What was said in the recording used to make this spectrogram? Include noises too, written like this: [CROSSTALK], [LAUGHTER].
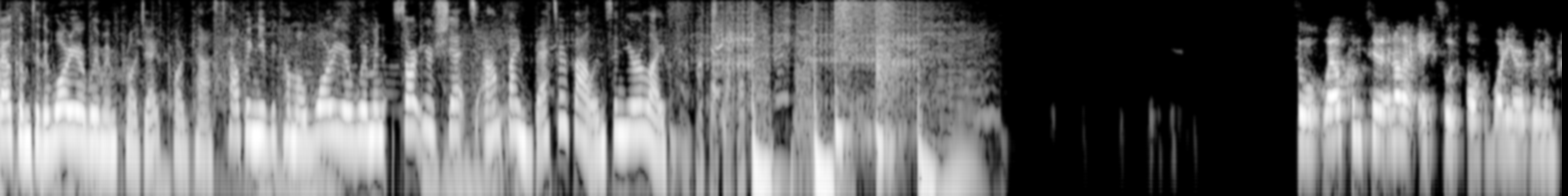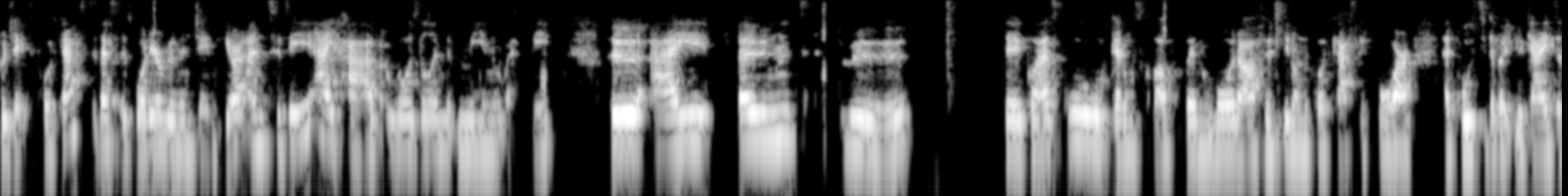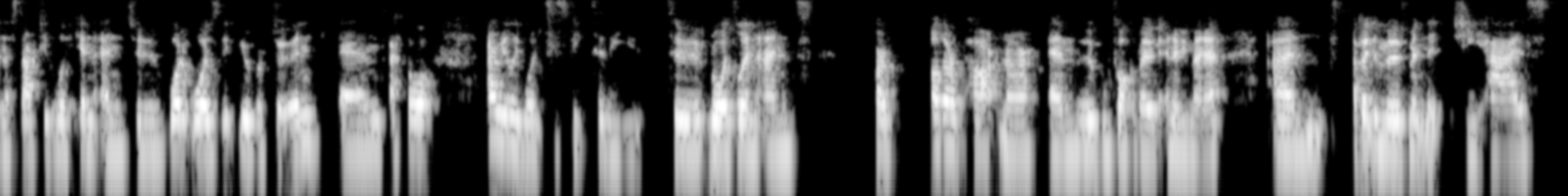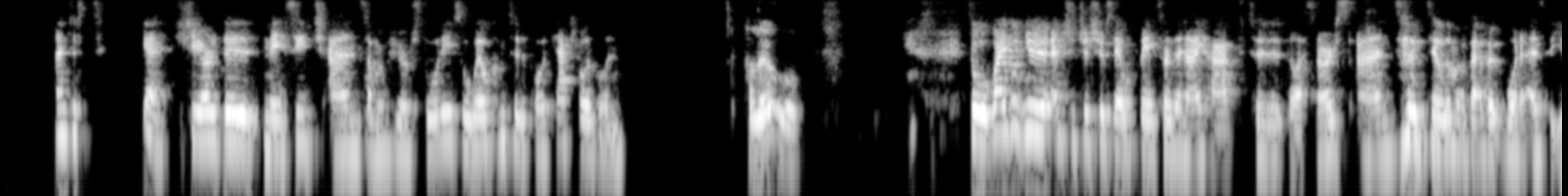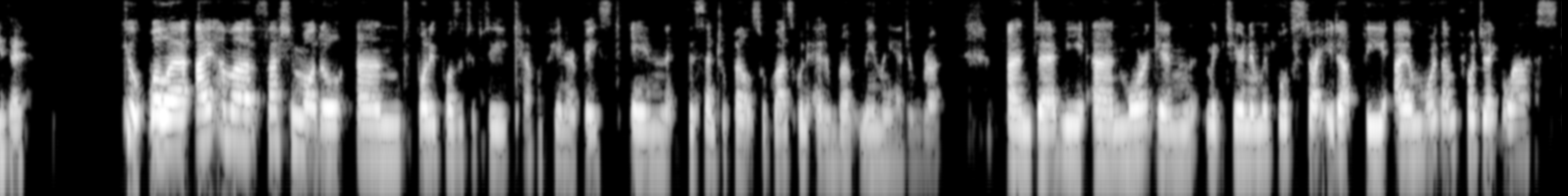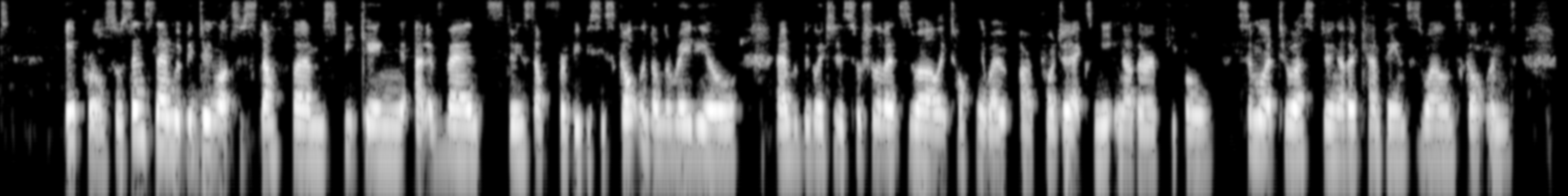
Welcome to the Warrior Women Project podcast, helping you become a warrior woman, sort your shit, and find better balance in your life. So, welcome to another episode of Warrior Women Project podcast. This is Warrior Woman Jen here, and today I have Rosalind Main with me, who I found through the Glasgow Girls Club when Laura, who's been on the podcast before, had posted about you guys, and I started looking into what it was that you were doing, and I thought I really want to speak to the to Rosalind and her other partner, um, who we'll talk about in a wee minute, and about the movement that she has, and just yeah, share the message and some of your story. So, welcome to the podcast, Rosalind. Hello. So, why don't you introduce yourself better than I have to the listeners and [LAUGHS] tell them a bit about what it is that you do? Cool. Well, uh, I am a fashion model and body positivity campaigner based in the Central Belt, so Glasgow and Edinburgh, mainly Edinburgh. And uh, me and Morgan McTiernan, we both started up the I Am More Than project last April. So since then, we've been doing lots of stuff, um, speaking at events, doing stuff for BBC Scotland on the radio, and we've been going to social events as well, like talking about our projects, meeting other people similar to us, doing other campaigns as well in Scotland.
